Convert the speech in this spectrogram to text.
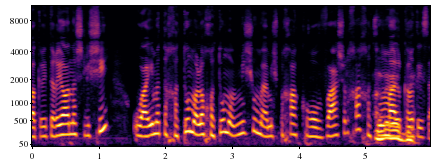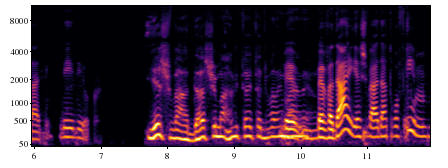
והקריטריון השלישי הוא האם אתה חתום או לא חתום, או מישהו מהמשפחה הקרובה שלך חתום על כרטיס האדי. בדיוק. יש ועדה שמחליטה את הדברים ב- האלה? בוודאי, יש ועדת רופאים.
